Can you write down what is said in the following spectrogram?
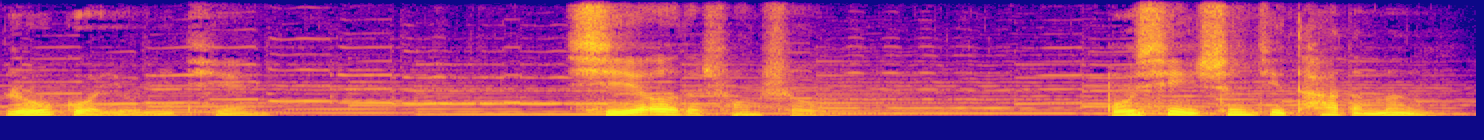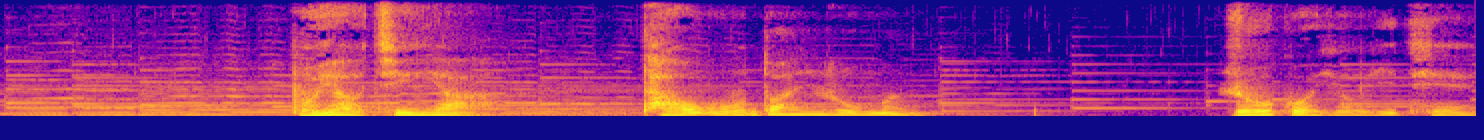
如果有一天，邪恶的双手不幸伸进他的梦，不要惊讶，他无端入梦。如果有一天，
